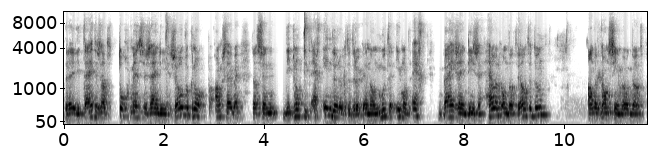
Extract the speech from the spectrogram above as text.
De realiteit is dat er toch mensen zijn die zoveel knopangst hebben, dat ze die knop niet echt in durven te drukken. En dan moet er iemand echt bij zijn die ze helpt om dat wel te doen. Aan de andere kant zien we ook dat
